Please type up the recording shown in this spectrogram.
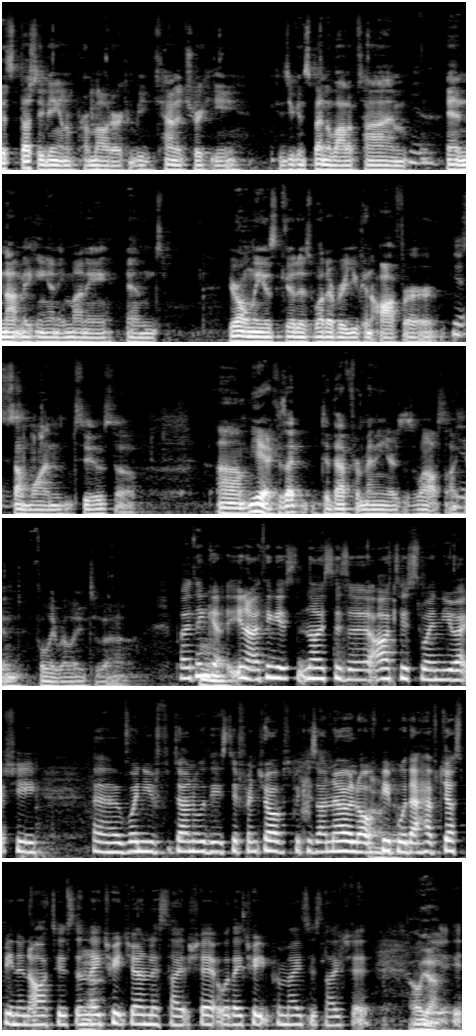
especially being a promoter can be kind of tricky because you can spend a lot of time yeah and not making any money, and you're only as good as whatever you can offer Yeah. someone to. So, um, yeah, because I did that for many years as well, so I Yeah. can fully relate to that. But I think Mm. you know I think it's nice as an artist when you actually uh, when you've done all these different jobs because I know a lot of Oh, people that have just been an artist and they treat journalists like shit or they treat promoters like shit. Oh yeah. Y-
